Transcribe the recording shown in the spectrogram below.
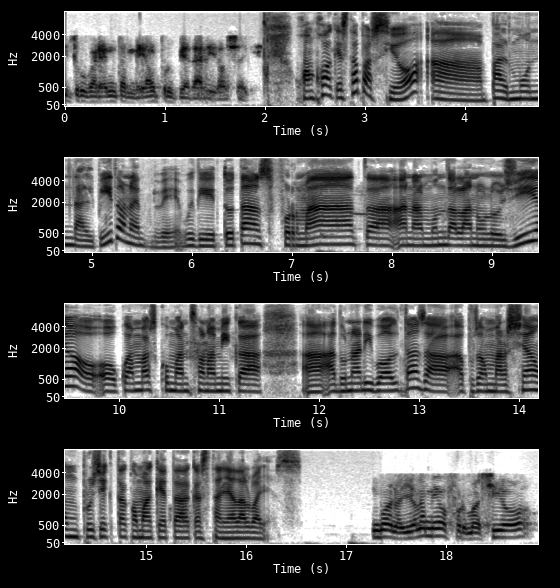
hi trobarem també el propietari del celler. Juanjo, aquesta passió eh, pel món del vi d'on et ve? Vull dir, tu t'has format eh, en el món de l'enologia o, o quan vas començar una mica eh, a donar-hi voltes, a, a posar en marxa un projecte com aquest a Castellà del Vallès? Bueno, jo la meva formació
